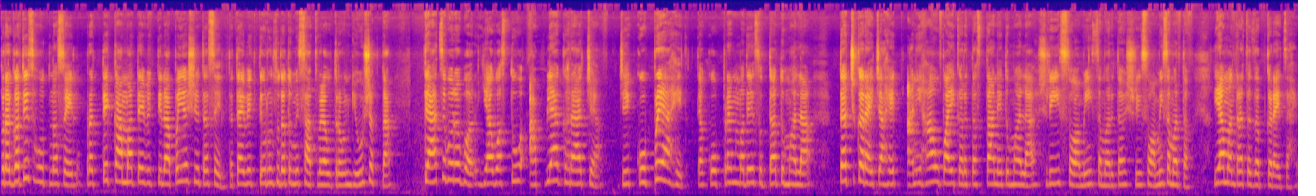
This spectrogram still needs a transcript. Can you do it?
प्रगतीच होत नसेल प्रत्येक कामात त्या व्यक्तीला अपयश येत असेल तर त्या व्यक्तीवरून सुद्धा तुम्ही सात वेळा उतरवून घेऊ शकता. त्याचबरोबर या वस्तू आपल्या घराच्या जे कोपरे आहेत त्या कोपऱ्यांमध्ये सुद्धा तुम्हाला टच करायचे आहेत आणि हा उपाय करत असताना तुम्हाला श्री स्वामी समर्थ श्री स्वामी समर्थ या मंत्राचा जप करायचा आहे.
